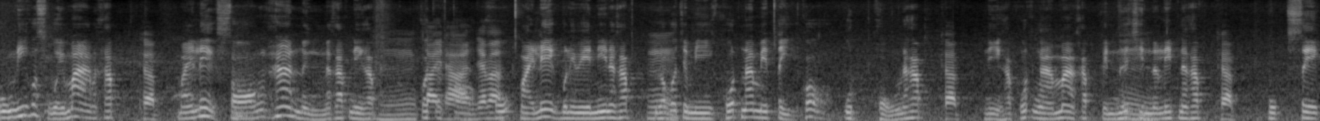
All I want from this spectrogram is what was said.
องค์นี้ก็สวยมากนะครับ ครับ หมายเลข 251 นะครับนี่ครับอืมก็ใต้จะฐานใช่ไหมโค้ดหมายเลขบริเวณนี้นะครับอืม แล้วก็จะมีโค้ดหน้าเมติก็อุดผงนะครับ ครับ นี่ครับงดงามมากครับ เป็นเนื้ออม ชินฤทธิ์นะครับ ครับ ปลุกเสก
